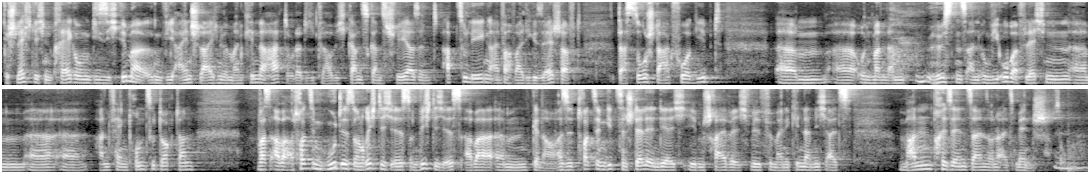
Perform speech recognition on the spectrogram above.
geschlechtlichen Prägungen, die sich immer irgendwie einschleichen, wenn man Kinder hat oder die, glaube ich, ganz, ganz schwer sind abzulegen, einfach weil die Gesellschaft das so stark vorgibt ähm, äh, und man dann höchstens an irgendwie Oberflächen ähm, äh, äh anfängt rumzudoktern was aber trotzdem gut ist und richtig ist und wichtig ist. Aber ähm, genau, also trotzdem gibt es eine Stelle, in der ich eben schreibe, ich will für meine Kinder nicht als Mann präsent sein, sondern als Mensch. So. Mhm.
